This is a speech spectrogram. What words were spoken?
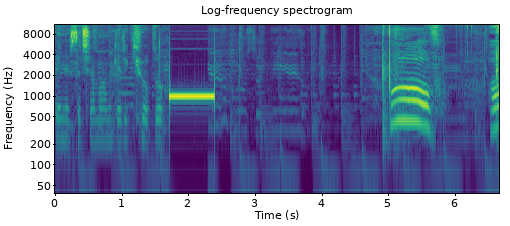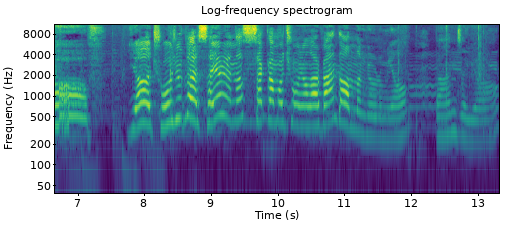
Benim sıçramam gerekiyordu. Of! Of! Ya çocuklar sayamıyor nasıl saklambaç oynuyorlar ben de anlamıyorum ya. Ben de ya.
